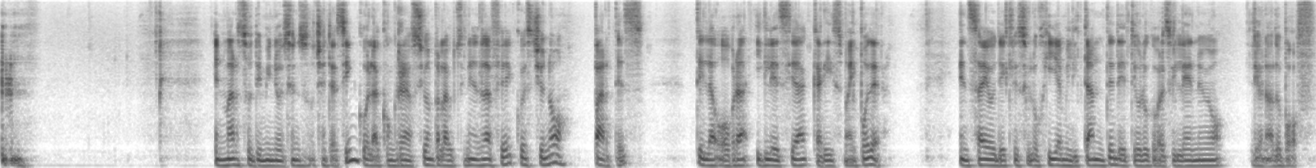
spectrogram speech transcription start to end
En marzo de 1985, la Congregación para la Doctrina de la Fe cuestionó partes de la obra Iglesia, Carisma y Poder, ensayo de eclesiología militante del teólogo brasileño Leonardo Boff.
